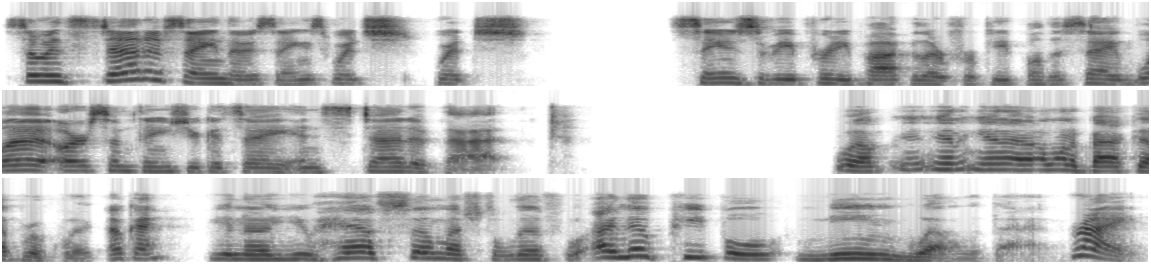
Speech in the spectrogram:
So instead of saying those things, which which seems to be pretty popular for people to say, what are some things you could say instead of that? Well, and, and, you know, I want to back up real quick. Okay. You know, you have so much to live for. I know people mean well with that, Right.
